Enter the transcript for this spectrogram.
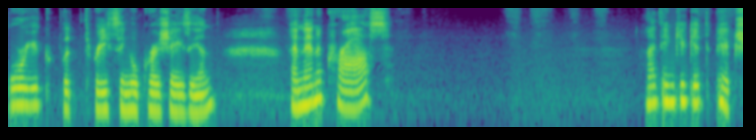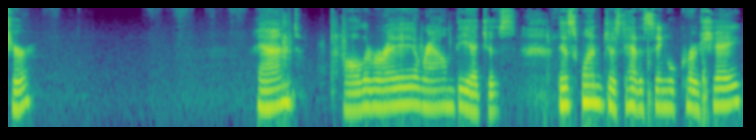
or you could put three single crochets in. And then across. I think you get the picture and all the way around the edges. This one just had a single crochet.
